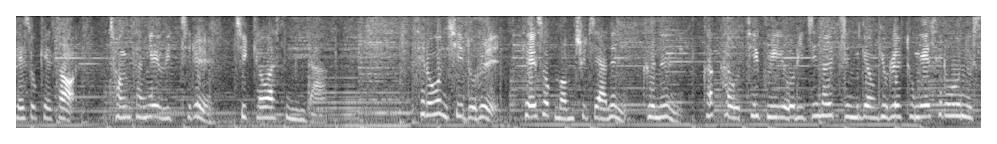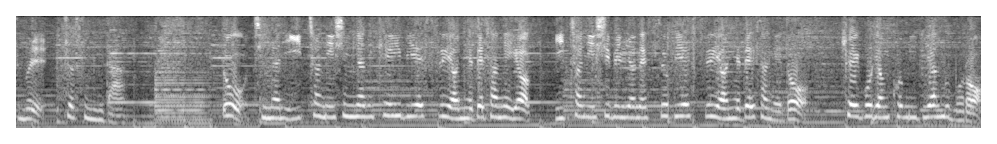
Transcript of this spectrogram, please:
계속해서 정상의 위치를 지켜왔습니다. 새로운 시도를 계속 멈추지 않은 그는 카카오 TV 오리지널 진경규를 통해 새로운 웃음을 줬습니다. 또 지난 2020년 KBS 연예대상에 이어 2021년 SBS 연예대상에도 최고령 코미디언 후보로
